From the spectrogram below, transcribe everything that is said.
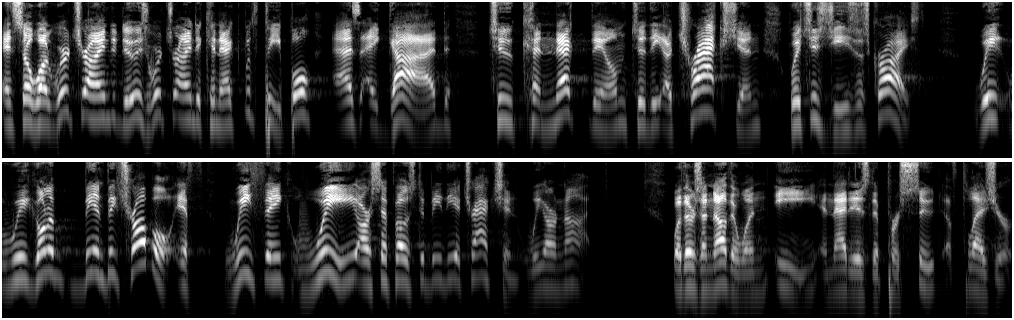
And so, what we're trying to do is we're trying to connect with people as a God to connect them to the attraction, which is Jesus Christ. We, we're going to be in big trouble if we think we are supposed to be the attraction. We are not. Well, there's another one, E, and that is the pursuit of pleasure.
